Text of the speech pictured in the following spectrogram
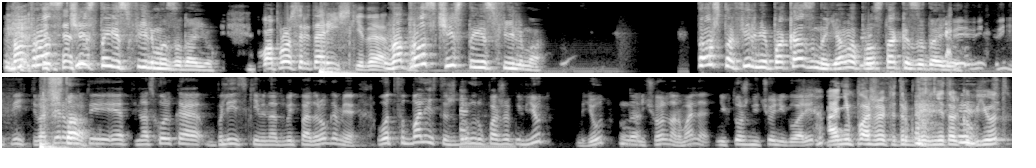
Вопрос чисто из фильма задаю. Вопрос риторический, да. Вопрос чисто из фильма. То, что в фильме показано, я вопрос так и задаю. Во-первых, ты это, насколько близкими надо быть подругами. Вот футболисты же друг друга по жопе бьют. Бьют, да. ничего, нормально. Никто же ничего не говорит. Они по жопе друг друга не только бьют.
